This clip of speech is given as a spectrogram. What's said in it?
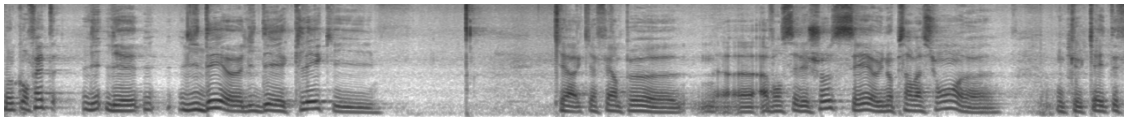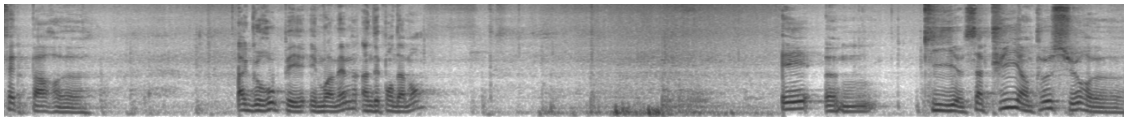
Donc en fait, l'idée, euh, l'idée clé qui, qui, a, qui, a, fait un peu euh, avancer les choses, c'est une observation donc, euh, qui a été faite par euh, et, moi-même, indépendamment, et euh, qui s'appuie un peu sur, euh,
